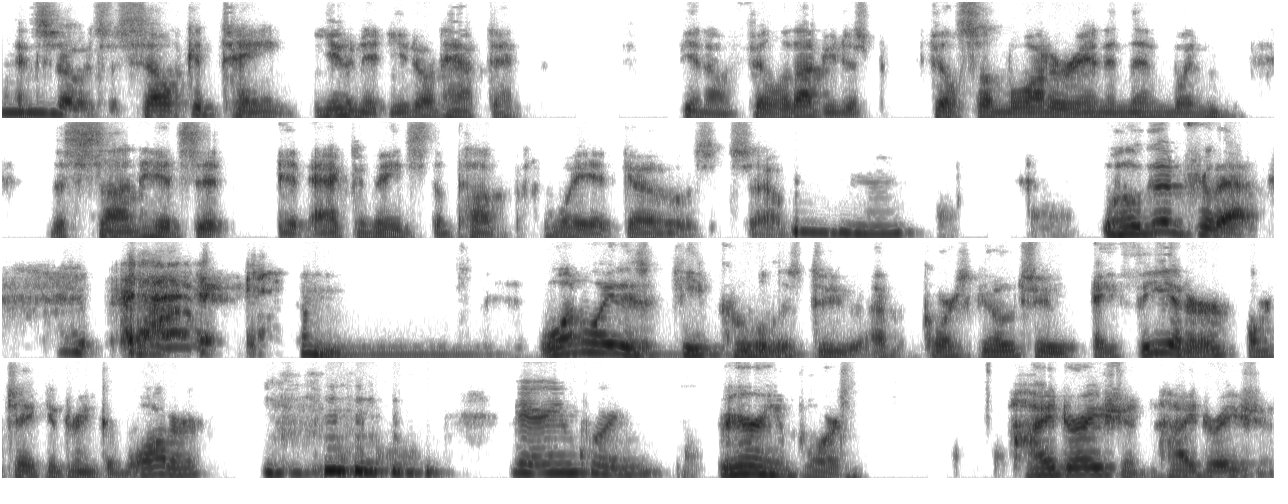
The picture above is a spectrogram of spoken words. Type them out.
mm-hmm. and so it's a self contained unit. You don't have to, you know, fill it up. You just fill some water in, and then when the sun hits it, it activates the pump. Away it goes. So, mm-hmm. well, good for that. One way to keep cool is to, of course, go to a theater or take a drink of water. Very important. Very important. Hydration, hydration.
